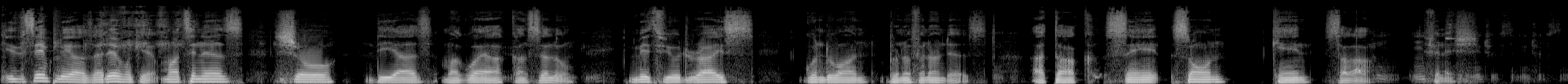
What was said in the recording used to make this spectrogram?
it's the same players. I don't even care. Martinez, Shaw, Diaz, Maguire, Cancelo. Midfield, Rice, Gundogan, Bruno Fernandes. Attack, Saint, Son, Kane, Salah. Hmm, interesting, Finish. Interesting, interesting.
